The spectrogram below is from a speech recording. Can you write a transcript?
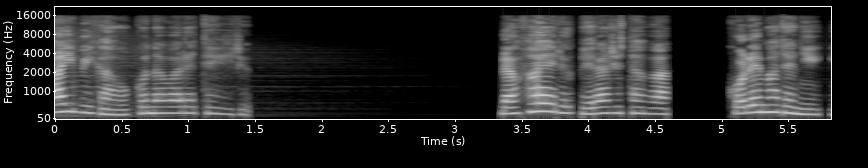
配備が行われている。ラファエル・ペラルタは、これまでに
